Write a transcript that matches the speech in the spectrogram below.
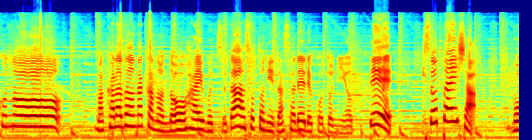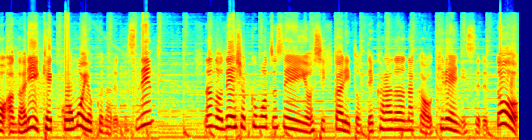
この、まあ、体の中の老廃物が外に出されることによって基礎代謝も上がり血行も良くなるんですね。なので食物繊維をしっかりとって体の中をきれいにすると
